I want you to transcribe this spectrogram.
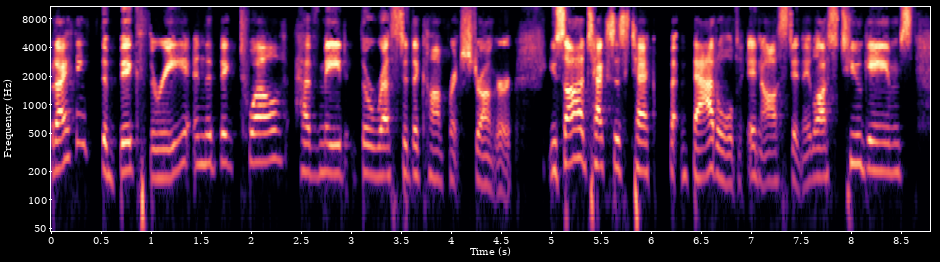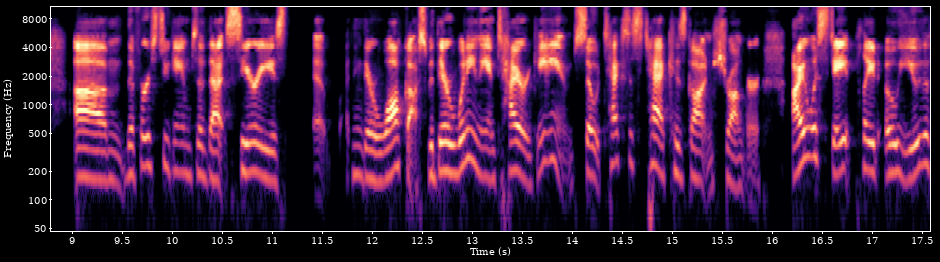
But I think the big three in the Big 12 have made the rest of the conference stronger. You saw how Texas Tech battled in Austin. They lost two games, um, the first two games of that series. Uh, I think they were walk-offs, but they're winning the entire game. So Texas Tech has gotten stronger. Iowa State played OU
